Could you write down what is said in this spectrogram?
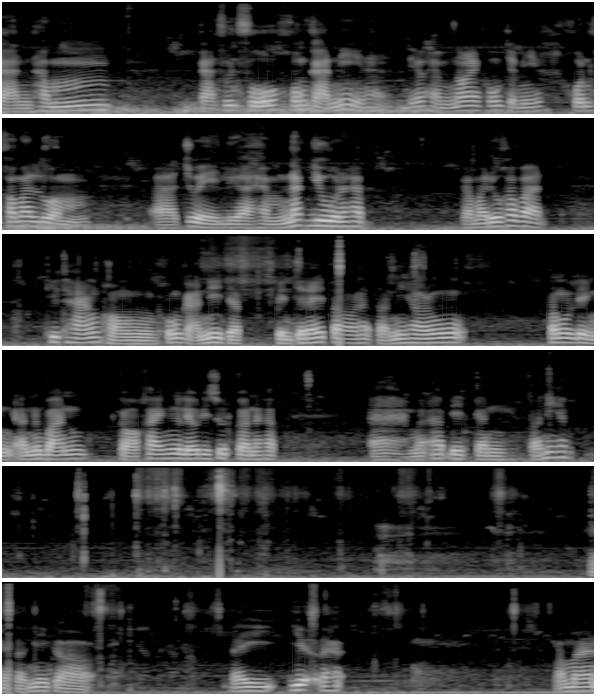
การทำการฟื้นฟูโครงการนี้นะฮะเดี๋ยวแหมน้อยคงจะมีคนเข้ามารวมอ่าช่วยเหลือแหมนักยูนะครับก็มาดูครับว่าทิศทางของโครงการนี้จะเป็นจะได้ต่อนะตอนนี้เราต้องเร่งอนุบาลก่อไข่ให้เร็วที่สุดก่อนนะครับ อ่า มาอัปเดตกันตอนนี้ครับ เนี่ยตอนนี้ก็ได้เยอะนะฮะประมาณ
